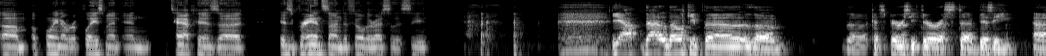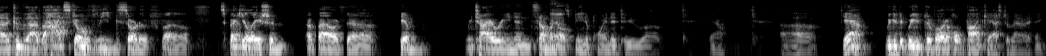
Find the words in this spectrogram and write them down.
um, appoint a replacement and tap his uh, his grandson to fill the rest of the seat? yeah, that that'll keep the the the conspiracy theorist uh, busy. Uh, the, the, hot stove league sort of uh, speculation about uh, him retiring and someone yeah. else being appointed to, uh, you know, uh, yeah, we could we could devote a whole podcast to that. I think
